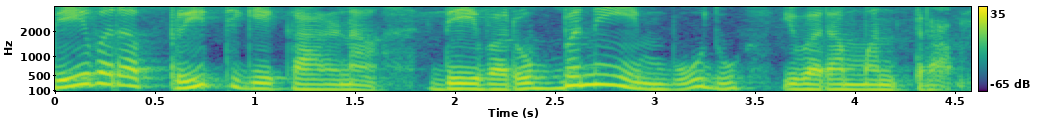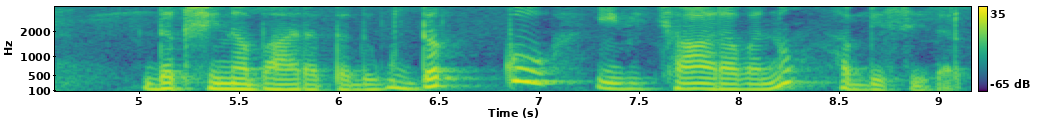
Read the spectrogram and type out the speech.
ದೇವರ ಪ್ರೀತಿಗೆ ಕಾರಣ, ದೇವರೊಬ್ಬನೇ ಎಂಬುದು ಇವರ ಮಂತ್ರ. ದಕ್ಷಿಣ ಭಾರತದ ಉದ್ದಕ್ಕೂ ಈ ವಿಚಾರವನ್ನು ಹಬ್ಬಿಸಿದರು.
